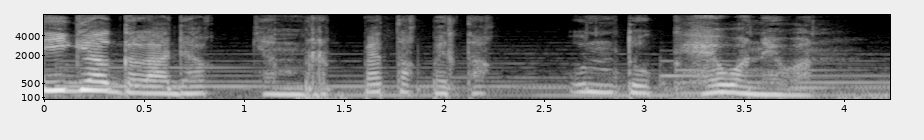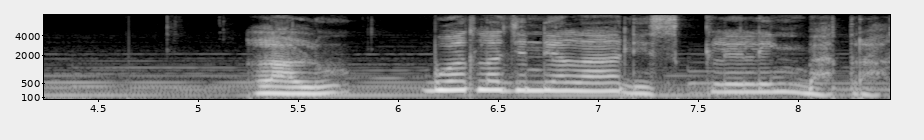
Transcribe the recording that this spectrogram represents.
tiga geladak yang berpetak-petak untuk hewan-hewan. Lalu, buatlah jendela di sekeliling Batra.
